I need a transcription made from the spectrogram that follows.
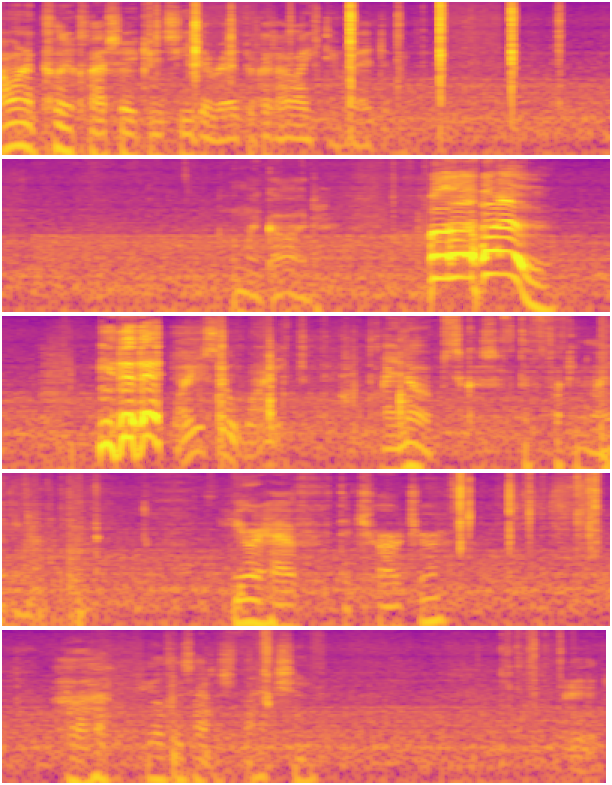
I want a clear class so you can see the red because I like the red. Oh my god. Why are you so white? I know, it's because of the fucking lighting. Here I have the charger. feel the satisfaction. I don't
